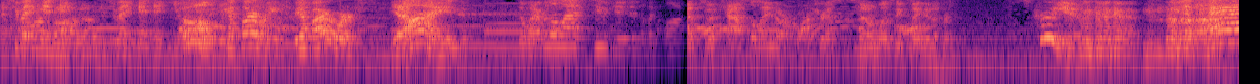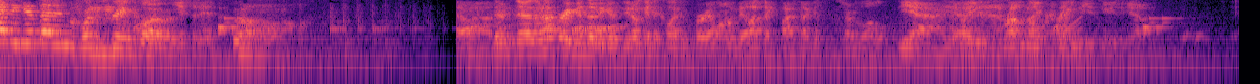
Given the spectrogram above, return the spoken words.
It's too bad you can't take. It's too bad you can't take you. Oh, we got fireworks. We got fireworks. Yes. Nine. So whatever the last two digits of the clock. Up to a castle and or fortress. So once we play through the first. Screw you. you just had to get that in before the screen closed. Yes, it is. Oh. Uh, They're, they're, they're not very good though because you don't get to collect them very long. They last like five seconds at the start of the level. yeah, yeah. So you just run like crazy as soon as you get them. Yeah,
